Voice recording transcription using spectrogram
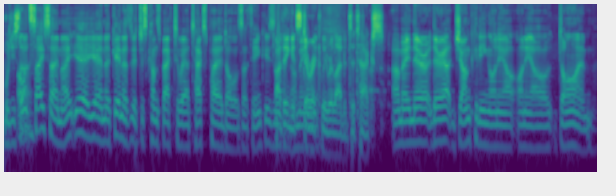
Would you say? I would say so, mate. Yeah, yeah. And again, it just comes back to our taxpayer dollars. I think, isn't it? I think it's mean, directly related to tax. I mean, they're they're out junketing on our on our dime,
